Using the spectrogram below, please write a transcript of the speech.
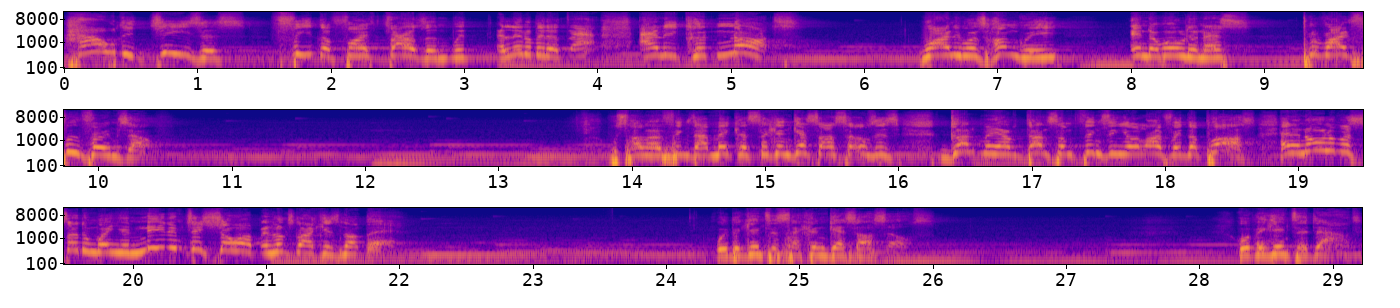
How did Jesus feed the 5,000 with a little bit of that and he could not, while he was hungry in the wilderness, provide food for himself? some of the things that make us second guess ourselves is God may have done some things in your life in the past, and then all of a sudden, when you need Him to show up, it looks like He's not there. We begin to second guess ourselves. We begin to doubt.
